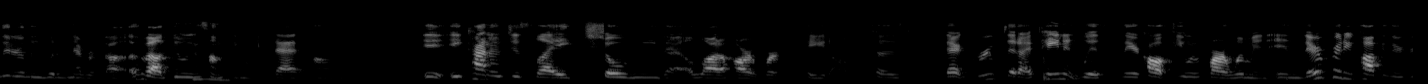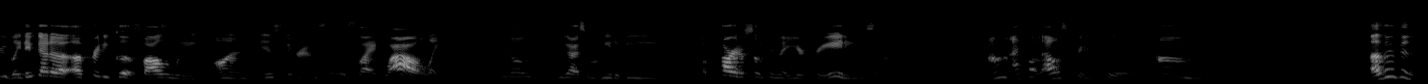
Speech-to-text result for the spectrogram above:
literally would have never thought about doing mm-hmm. something like that. Um, it, it kind of just like showed me that a lot of hard work paid off because that group that I painted with, they're called Few and Far Women, and they're a pretty popular group. Like they've got a, a pretty good following on Instagram. So it's like, wow, like, you know, you guys want me to be a part of something that you're creating. So um, I thought that was pretty cool. Um, other than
